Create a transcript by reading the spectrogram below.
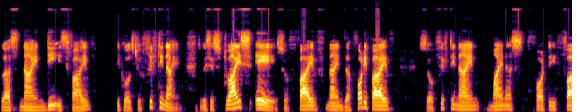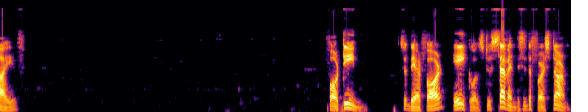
plus 9D is 5 equals to 59. So this is twice A, so 5 9s are 45. So 59 minus 45 14. So therefore a equals to 7. This is the first term.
